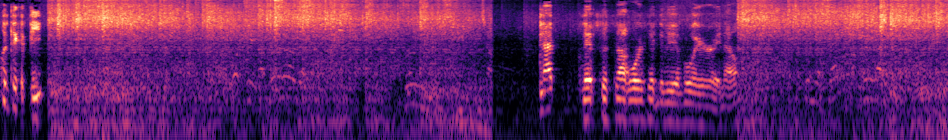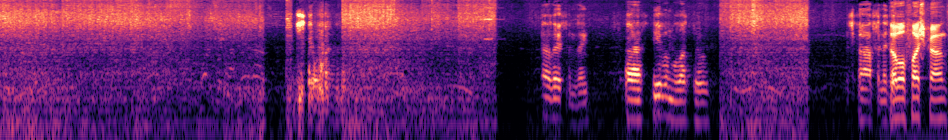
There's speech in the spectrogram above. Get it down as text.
I'll take a peek. Not, it's not worth it to be a voyeur right now. Oh, there's something. Uh, Steve on the left over. It's gone off in the Double Fleshpounds.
